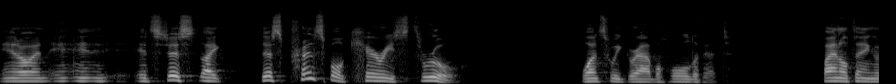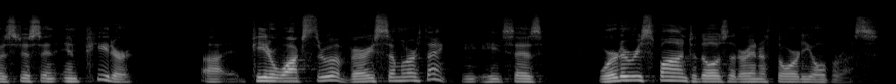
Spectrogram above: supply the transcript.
You know, and, and it's just like this principle carries through once we grab a hold of it. Final thing was just in, in Peter. Uh, Peter walks through a very similar thing. He, he says, We're to respond to those that are in authority over us.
